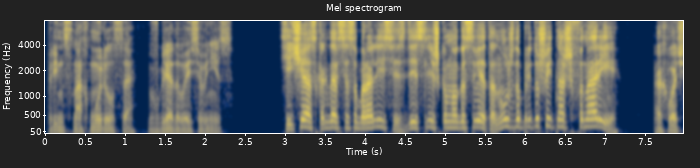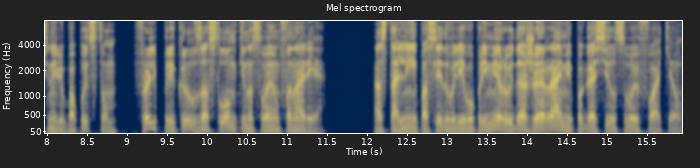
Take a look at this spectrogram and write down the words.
Принц нахмурился, вглядываясь вниз. «Сейчас, когда все собрались, здесь слишком много света, нужно притушить наши фонари!» Охваченный любопытством, Фрель прикрыл заслонки на своем фонаре. Остальные последовали его примеру, и даже Рами погасил свой факел.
